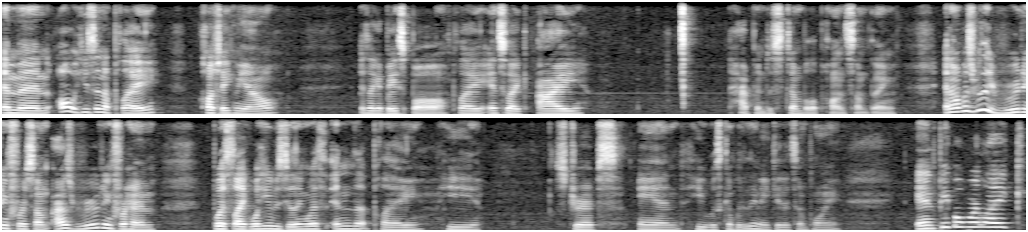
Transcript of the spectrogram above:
And then oh, he's in a play called Take Me Out. It's like a baseball play. It's like I happened to stumble upon something. And I was really rooting for some I was rooting for him with like what he was dealing with in the play. He strips and he was completely naked at some point. And people were like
